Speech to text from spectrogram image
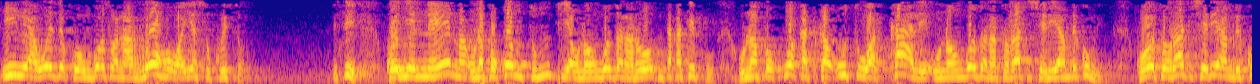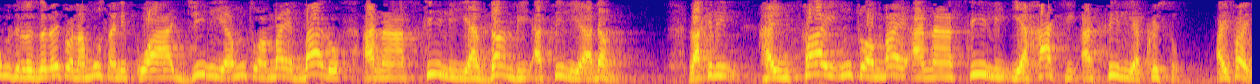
ili aweze kuongozwa na roho wa yesu kristo. Si kwenye neema unapokuwa mtu mpya unaongozwa na roho mtakatifu. Unapokuwa katika utu wa kale unaongozwa na torati sheria amri kumi. Kwa hiyo torati sheria amri kumi zilizoletwa na musa ni kwa ajili ya mtu ambaye bado ana asili ya dhambi asili ya adamu lakini haimfai mtu ambaye ana asili ya haki asili ya kristo. Haifai.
